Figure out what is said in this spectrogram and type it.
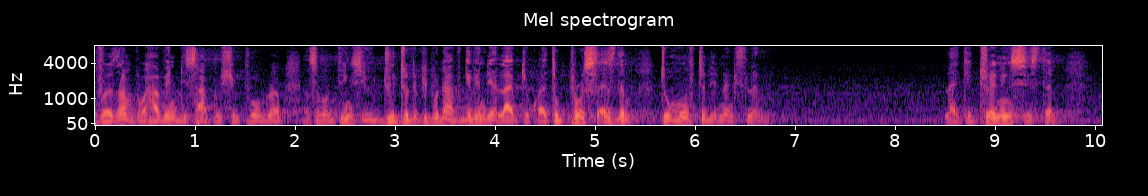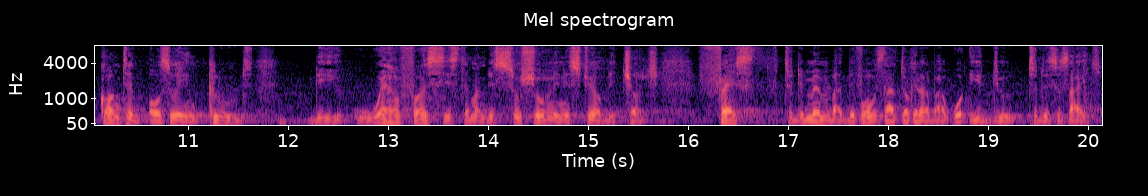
For example, having discipleship program and some of the things you do to the people that have given their life to Christ to process them to move to the next level. Like a training system, content also includes the welfare system and the social ministry of the church. First, to the members, before we start talking about what you do to the society.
